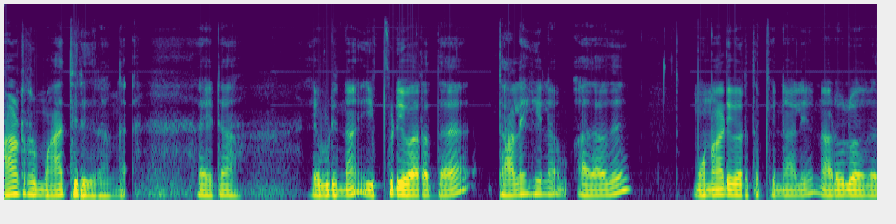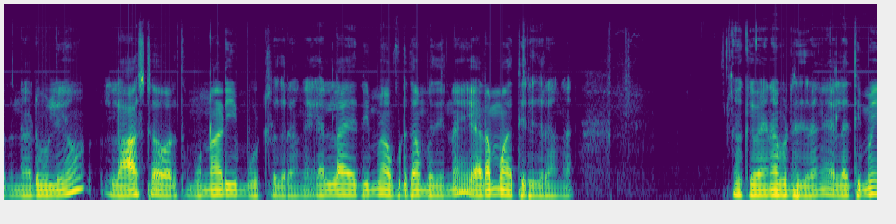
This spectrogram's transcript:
ஆர்டர் மாற்றிருக்கிறாங்க ரைட்டா எப்படின்னா இப்படி வரத தலைகீழ அதாவது முன்னாடி வரத பின்னாலேயும் நடுவில் வர்றது நடுவுலையும் லாஸ்ட்டாக வரது முன்னாடியும் போட்டிருக்கிறாங்க. எல்லா இதையுமே அப்படி தான் பார்த்திங்கன்னா இடம் மாற்றிருக்கிறாங்க ஓகேவா என்ன பண்ணியிருக்கிறாங்க எல்லாத்தையுமே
